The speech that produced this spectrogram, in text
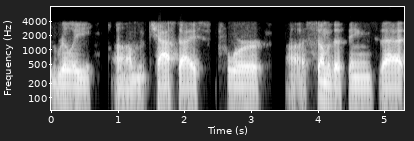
really um, chastised for uh, some of the things that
